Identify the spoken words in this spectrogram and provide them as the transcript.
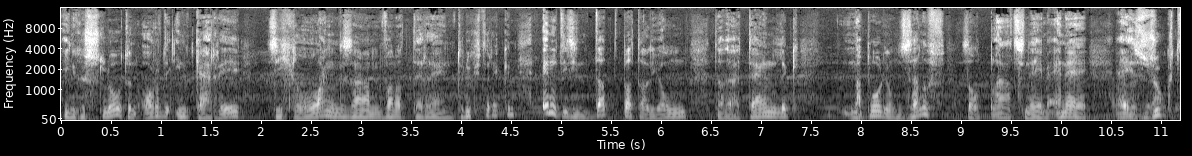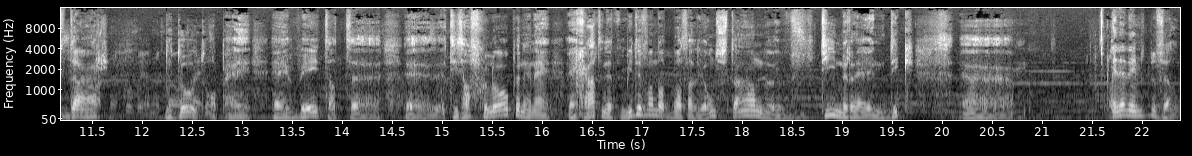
in gesloten orde, in carré, zich langzaam van het terrein terugtrekken. En het is in dat bataljon dat uiteindelijk Napoleon zelf zal plaatsnemen. En hij, hij zoekt daar de dood op. Hij, hij weet dat uh, uh, het is afgelopen en hij, hij gaat in het midden van dat bataljon staan, uh, tien rijen dik. en hij neemt het bevel.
